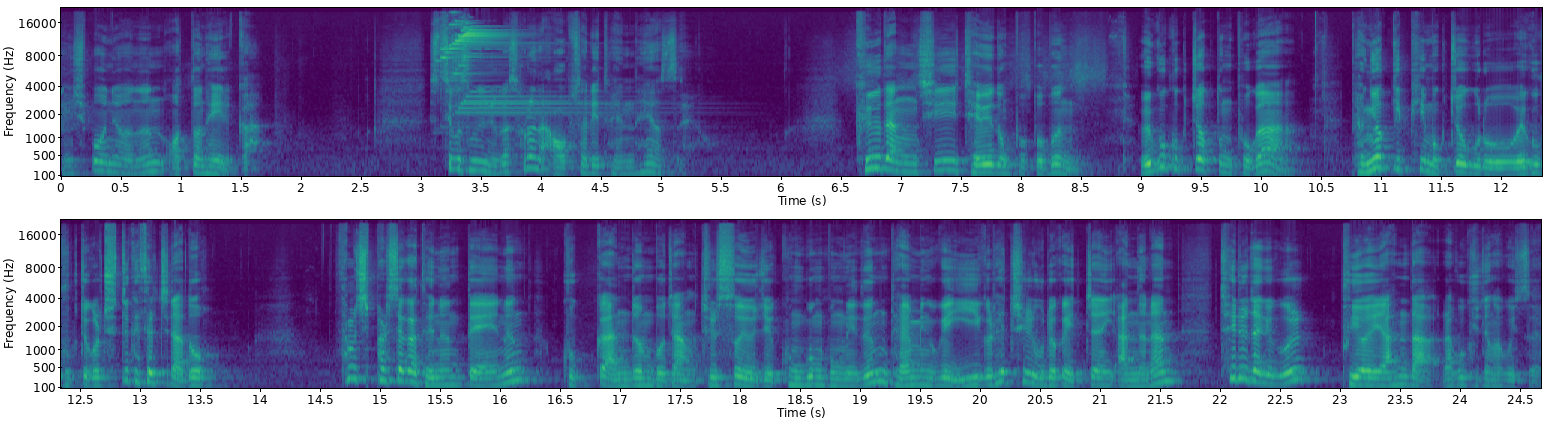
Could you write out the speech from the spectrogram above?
2015년은 어떤 해일까? 스티브 승준유가 39살이 된 해였어요. 그 당시 재외동포법은 외국 국적 동포가 병역 기피 목적으로 외국 국적을 취득했을지라도 38세가 되는 때에는 국가 안전보장, 질서 유지, 공공복리 등 대한민국의 이익을 해칠 우려가 있지 않는 한 체류 자격을 부여해야 한다라고 규정하고 있어요.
